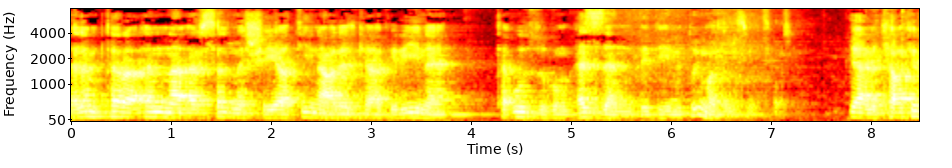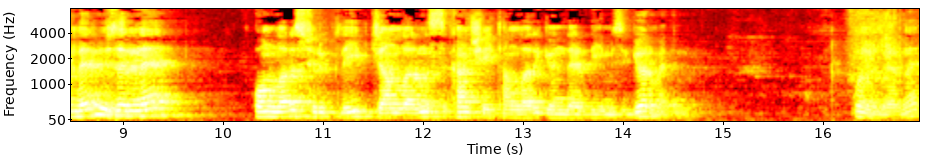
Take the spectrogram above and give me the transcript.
elem tera enna erselne şeyatine alel kafirine teuzzuhum ezzen dediğini duymadınız mı. Yani kafirlerin üzerine onları sürükleyip canlarını sıkan şeytanları gönderdiğimizi görmedin mi? Bunun üzerine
